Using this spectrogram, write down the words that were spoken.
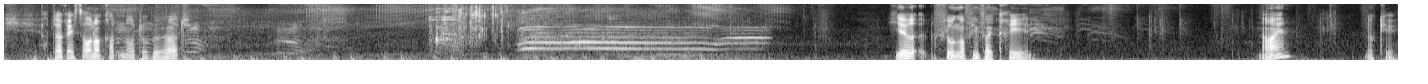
Ich habe da rechts auch noch gerade ein Auto gehört. Hier flogen auf jeden Fall Krähen. Nein? Okay.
